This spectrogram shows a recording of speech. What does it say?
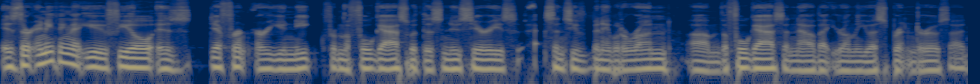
is there anything that you feel is different or unique from the full gas with this new series since you've been able to run um, the full gas and now that you're on the U.S. Sprint Enduro side?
